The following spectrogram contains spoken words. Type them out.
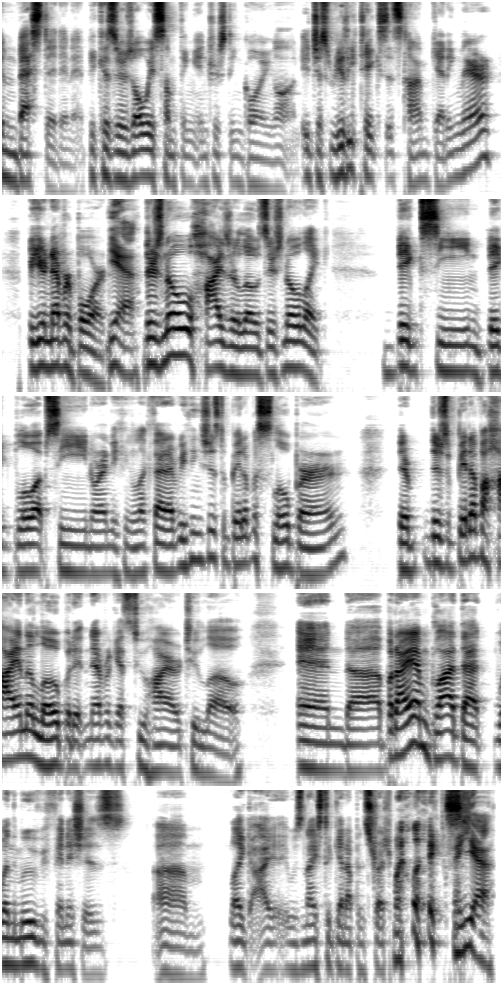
invested in it because there's always something interesting going on. It just really takes its time getting there, but you're never bored. Yeah. There's no highs or lows. There's no like big scene, big blow up scene or anything like that. Everything's just a bit of a slow burn. There there's a bit of a high and a low, but it never gets too high or too low. And uh but I am glad that when the movie finishes, um like I it was nice to get up and stretch my legs. Yeah.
